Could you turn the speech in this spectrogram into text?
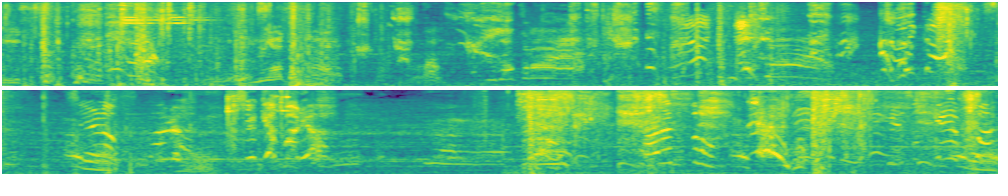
있었군. 아이가! 실로 나를 죽여버려! 잘했어! 계속해, 버려!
